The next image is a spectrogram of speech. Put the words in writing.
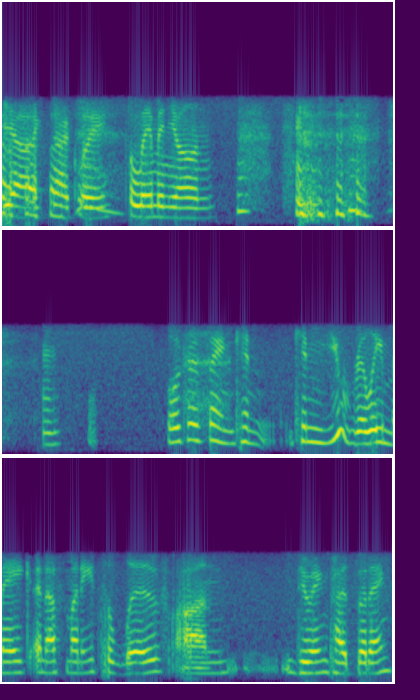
yeah, exactly. Filet mignon. Well, Christine, can can you really make enough money to live on doing pet sitting?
